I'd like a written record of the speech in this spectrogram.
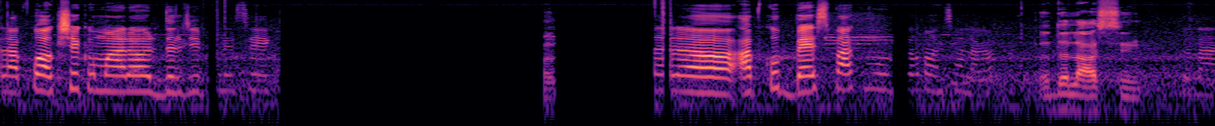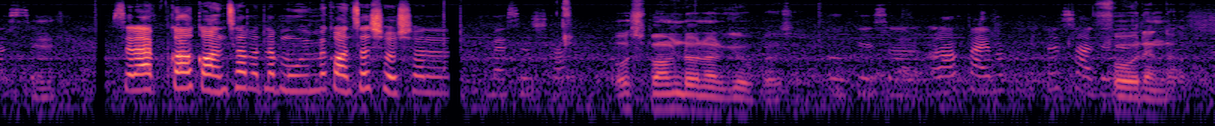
Sir आपको अक्षय कुमार और दिलजीत में से सर आपको बेस्ट पार्ट मूवी का कौन सा लगा? द लास्ट सीन सर आपका कौन सा मतलब मूवी में कौन सा सोशल मैसेज था? वो स्पर्म डोनर के ऊपर सर ओके सर और आप फाइव में कितने स्टार देंगे फोर एंड हाफ़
